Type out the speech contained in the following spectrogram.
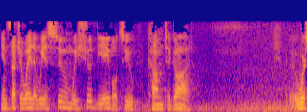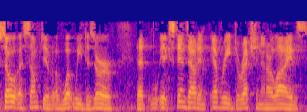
in such a way that we assume we should be able to come to God. We're so assumptive of what we deserve that it extends out in every direction in our lives.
